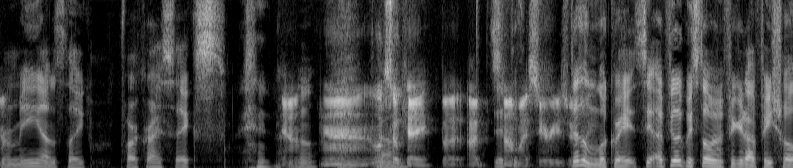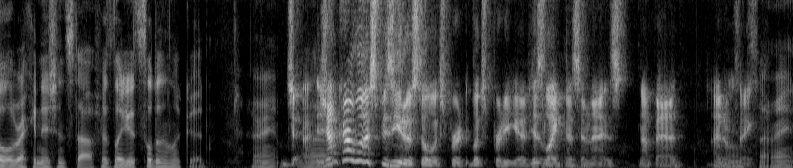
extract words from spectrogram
For me, I was like Far Cry Six. Yeah, eh, it looks Um, okay, but I, it's it not my series. It Really. doesn't look great. See, I feel like we still haven't figured out facial recognition stuff. It's like it still doesn't look good. All right. Uh, Giancarlo Esposito still looks pretty looks pretty good. His likeness in that is not bad. I don't yeah, think it's not right.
